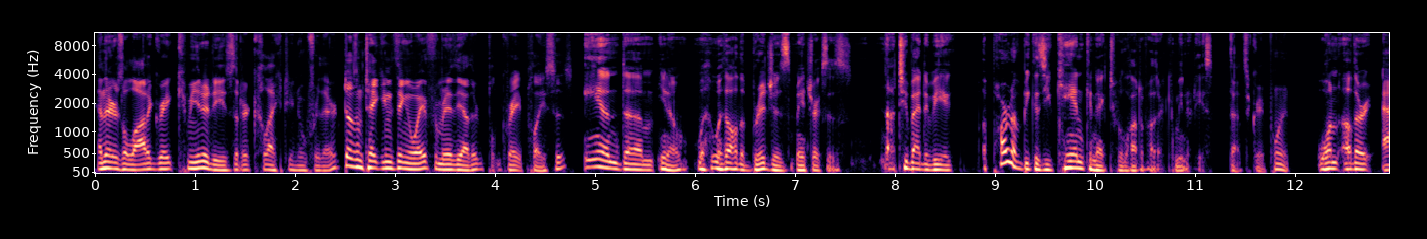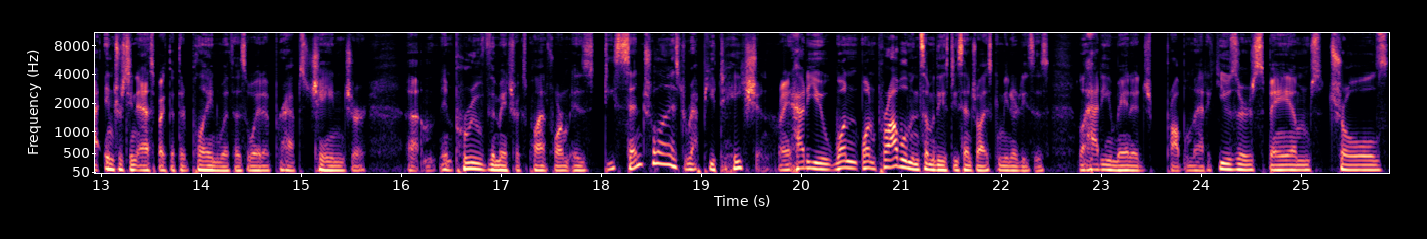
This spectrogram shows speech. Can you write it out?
and there's a lot of great communities that are collecting over there. It Doesn't take anything away from any of the other great places. And, um, you know, with, with all the bridges, Matrix is not too bad to be a part of because you can connect to a lot of other communities. That's a great point. One other interesting aspect that they're playing with as a way to perhaps change or um, improve the Matrix platform is decentralized reputation, right? How do you, one, one problem in some of these decentralized communities is, well, how do you manage problematic users, spams, trolls?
